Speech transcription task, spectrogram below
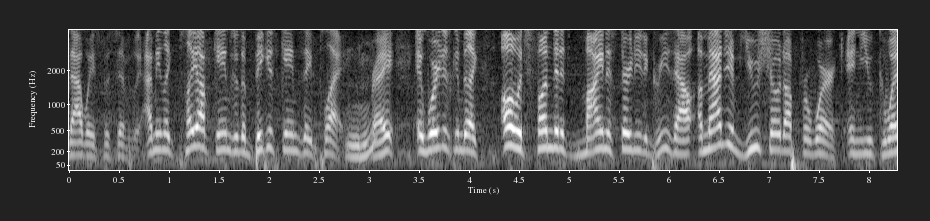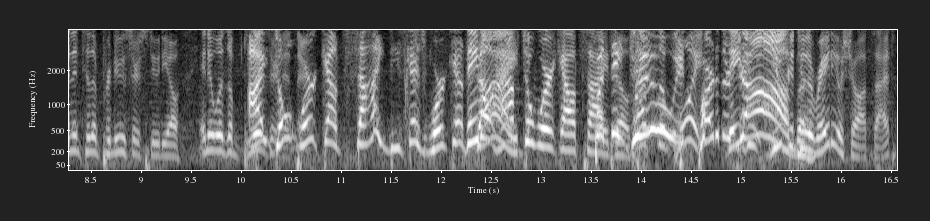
that way specifically. I mean like playoff games are the biggest games they play, Mm-hmm. right? And we're just gonna be like, oh, it's fun that it's minus thirty degrees out. Imagine if you showed up for work and you went into the producer studio and it was a I don't work outside. These guys work outside. They don't have to work outside, But they though. Do. the It's part of their They do- job. you could do the radio show outside.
